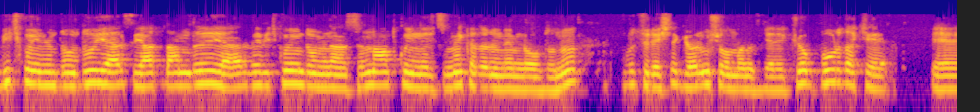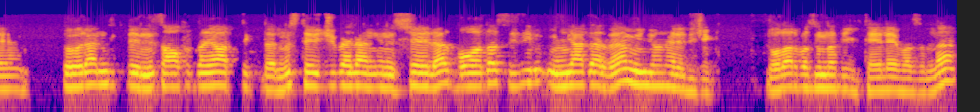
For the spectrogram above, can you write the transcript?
Bitcoin'in durduğu yer, fiyatlandığı yer ve Bitcoin dominansının altcoin'ler için ne kadar önemli olduğunu bu süreçte görmüş olmanız gerekiyor. Buradaki e, öğrendikleriniz, hafızaya attıklarınız, tecrübelendiğiniz şeyler boğada sizi milyarder veya milyoner edecek. Dolar bazında değil, TL bazında.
